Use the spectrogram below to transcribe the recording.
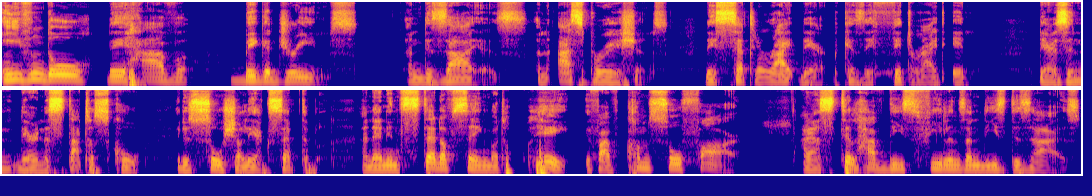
even though they have bigger dreams and desires and aspirations, they settle right there because they fit right in. There's in they're in the status quo. It is socially acceptable. And then instead of saying, but hey, if I've come so far I still have these feelings and these desires,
